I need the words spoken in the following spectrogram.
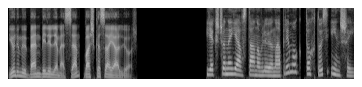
Yönümü ben belirlemezsem, başkası ayarlıyor. Якщо не я встановлюю напрямок, то хтось інший.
